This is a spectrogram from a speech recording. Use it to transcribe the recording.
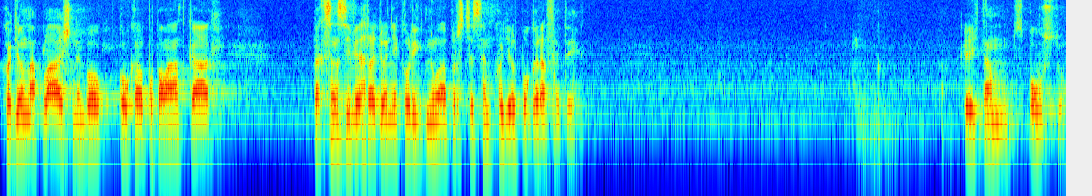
chodil na pláž nebo koukal po památkách, tak jsem si vyhradil několik dnů a prostě jsem chodil po grafity. Je jich tam spoustu.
